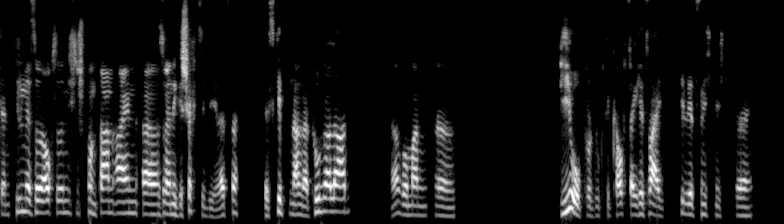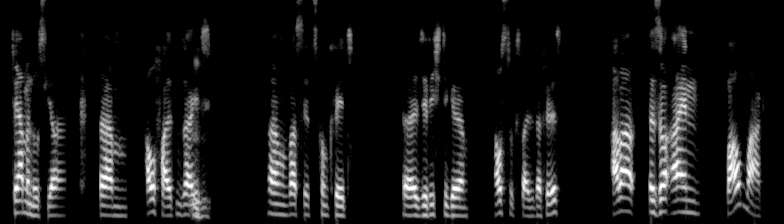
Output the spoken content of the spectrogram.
dann fiel mir so auch so bisschen spontan ein, äh, so eine Geschäftsidee, weißt du? Es gibt einen Alnatura-Laden, ja, wo man äh, Bioprodukte kauft, sage ich jetzt mal. Ich will jetzt nicht nicht äh, Terminus hier ähm, aufhalten, sage mhm. ich, ähm, was jetzt konkret äh, die richtige Ausdrucksweise dafür ist. Aber so ein Baumarkt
